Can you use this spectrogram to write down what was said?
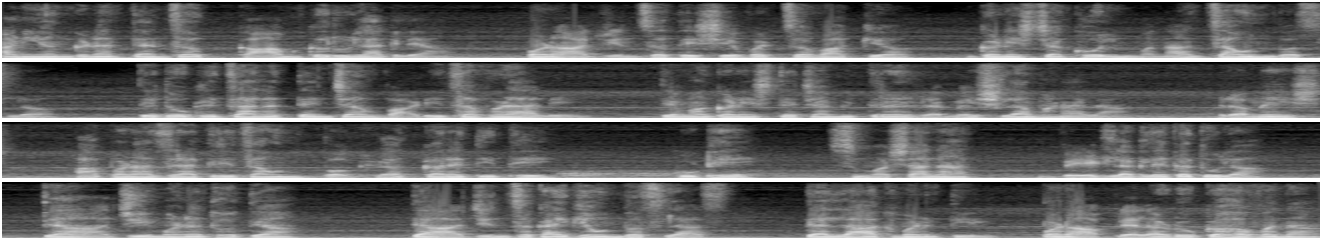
आणि अंगणात त्यांचं काम करू लागल्या. पण आजींचं ते शेवटचं वाक्य गणेशच्या खोल मनात जाऊन बसलं. ते दोघे चालत त्यांच्या वाडीजवळ आले. तेव्हा गणेश त्याच्या मित्र रमेशला म्हणाला रमेश आपण आज रात्री जाऊन बघूयात का रे तिथे? कुठे? स्मशानात? वेड लागले का तुला? त्या आजी म्हणत होत्या त्या आजींचं काय घेऊन बसलास? त्या लाख म्हणतील पण आपल्याला डोकं हवं ना?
